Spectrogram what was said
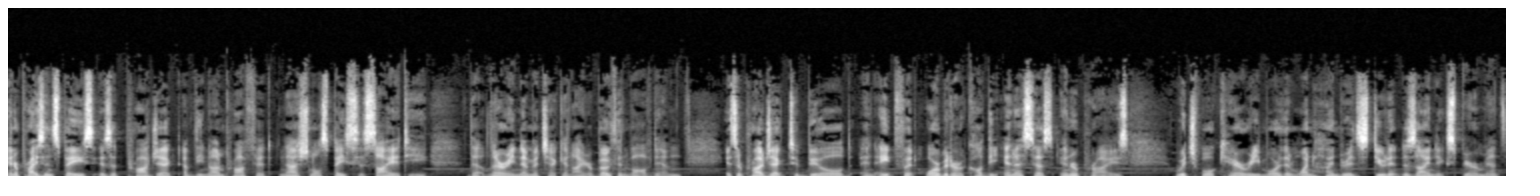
Enterprise in Space is a project of the nonprofit National Space Society that Larry Nemecek and I are both involved in. It's a project to build an eight foot orbiter called the NSS Enterprise, which will carry more than 100 student designed experiments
